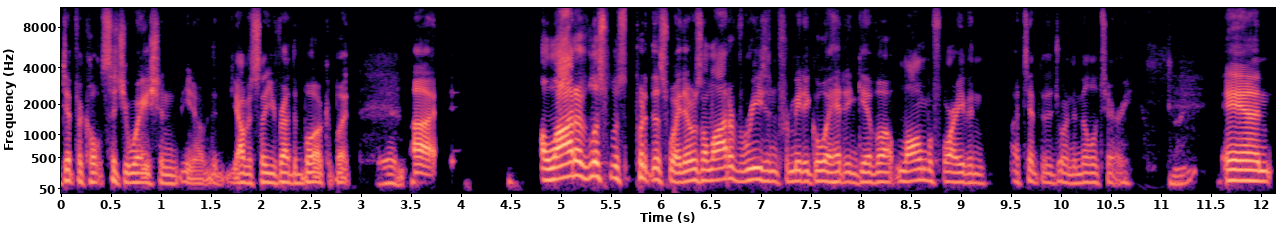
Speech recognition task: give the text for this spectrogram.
difficult situation. You know, obviously you've read the book, but uh, a lot of let's, let's put it this way: there was a lot of reason for me to go ahead and give up long before I even attempted to join the military. Right. And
